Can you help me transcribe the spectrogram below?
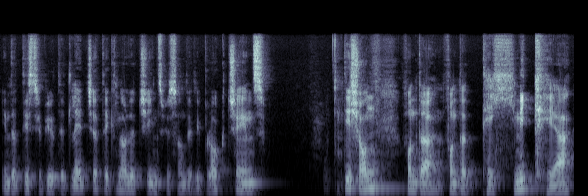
in der Distributed Ledger Technology, insbesondere die Blockchains, die schon von der, von der Technik her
